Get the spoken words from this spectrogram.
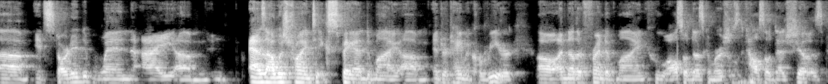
Um, it started when I, um, as I was trying to expand my um, entertainment career. Uh, another friend of mine who also does commercials and also does shows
